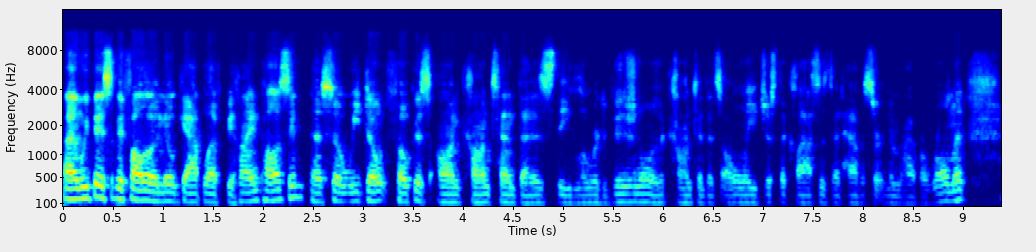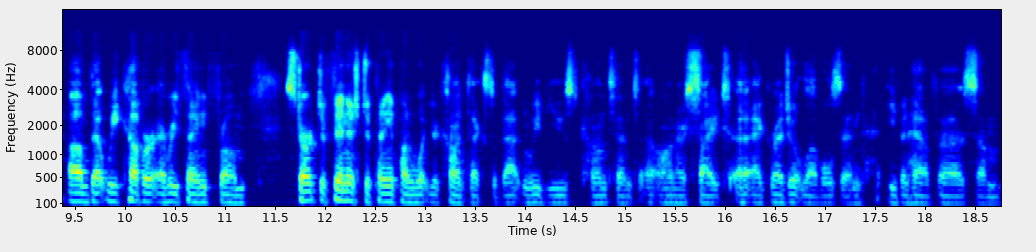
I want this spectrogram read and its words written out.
Uh, we basically follow a no gap left behind policy. Uh, so we don't focus on content that is the lower divisional or the content that's only just the classes that have a certain amount of enrollment, um, that we cover everything from start to finish, depending upon what your context of that. And we've used content uh, on our site uh, at graduate levels and even have uh, some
